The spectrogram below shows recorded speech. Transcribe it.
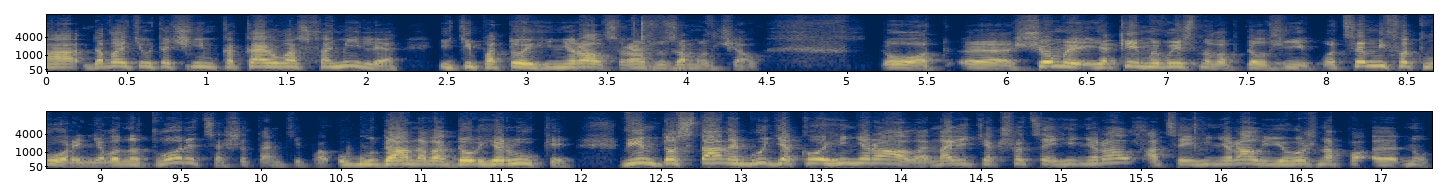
А давайте уточним, какая у вас фамилия? И типа той генерал сразу замолчал. От е, що ми, який ми висновок должні? Оце міфотворення. Воно твориться, що там, типа, у Буданова довгі руки. Він достане будь-якого генерала, навіть якщо це генерал, а цей генерал його ж напа, е, ну,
